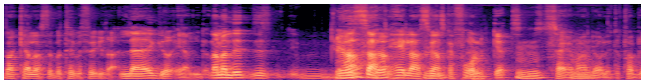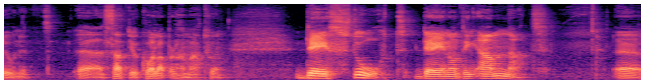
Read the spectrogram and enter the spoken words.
vad kallas det på TV4? Lägereld. Nej men det, det, Ja, satt ja. Mm. hela svenska folket, säger man då lite schablonigt, eh, satt ju och kollade på den här matchen. Det är stort, det är någonting annat. Eh,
